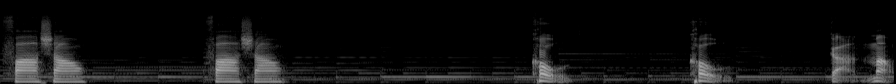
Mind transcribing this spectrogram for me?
发烧，发烧。Cold, cold, 感冒，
